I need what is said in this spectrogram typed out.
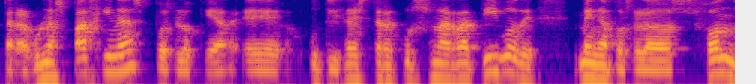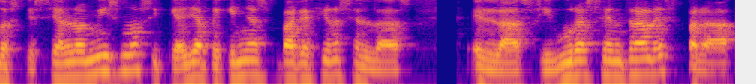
para algunas páginas, pues lo que, eh, utilizar este recurso narrativo de, venga, pues los fondos que sean los mismos y que haya pequeñas variaciones en las en las figuras centrales para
